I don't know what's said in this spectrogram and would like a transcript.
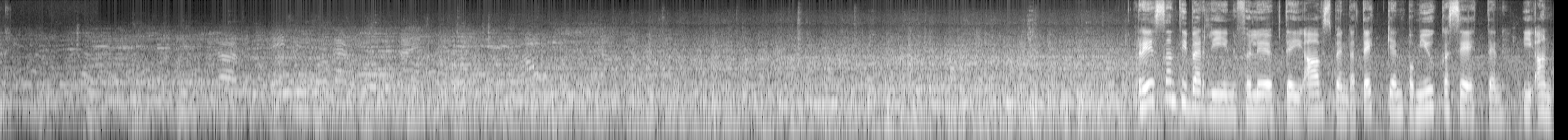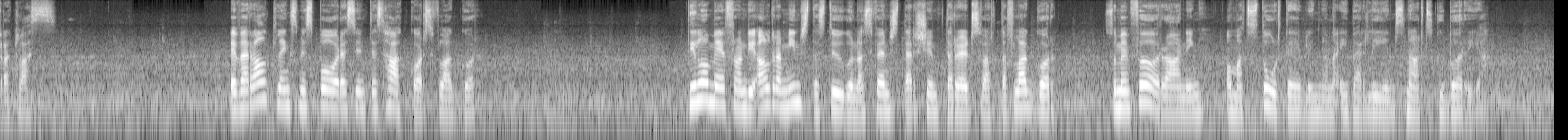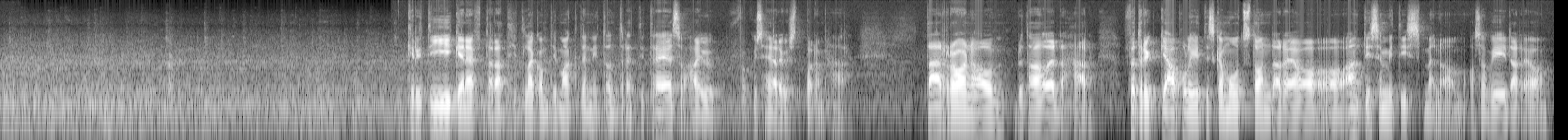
Resan till Berlin förlöpte i avspända tecken på mjuka säten i andra klass. Överallt längs med spåret syntes hakkorsflaggor. Till och med från de allra minsta stugornas fönster skymta rödsvarta flaggor som en föraning om att stortävlingarna i Berlin snart skulle börja. Kritiken efter att Hitler kom till makten 1933 så har ju fokuserat just på de här terrorn och brutala det här förtrycket av politiska motståndare och, och antisemitismen och, och, så vidare. Och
